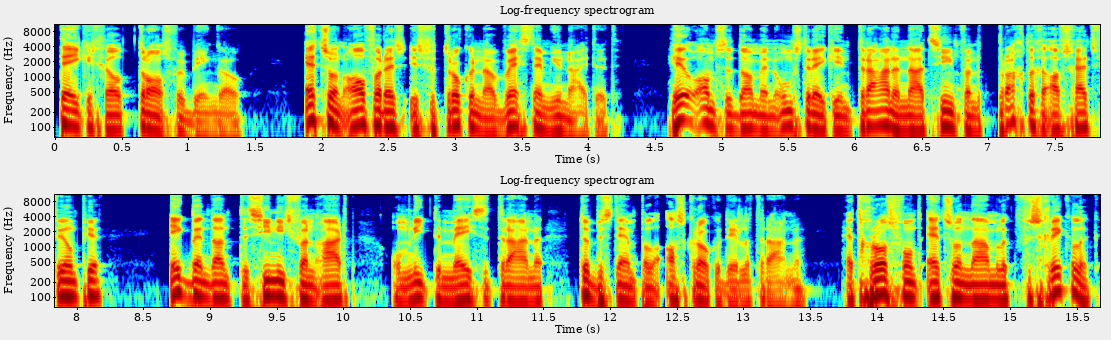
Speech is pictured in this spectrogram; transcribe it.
tekengeld transfer bingo. Edson Alvarez is vertrokken naar West Ham United. Heel Amsterdam en omstreken in tranen na het zien van het prachtige afscheidsfilmpje. Ik ben dan te cynisch van aard om niet de meeste tranen te bestempelen als krokodillentranen. Het gros vond Edson namelijk verschrikkelijk.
